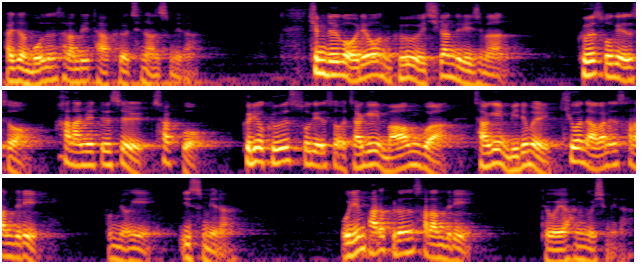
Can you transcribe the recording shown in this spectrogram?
하지만 모든 사람들이 다 그렇지는 않습니다. 힘들고 어려운 그 시간들이지만 그 속에서 하나님의 뜻을 찾고 그리고 그 속에서 자기 마음과 자기 믿음을 키워나가는 사람들이 분명히 있습니다. 우리는 바로 그런 사람들이 되어야 하는 것입니다.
